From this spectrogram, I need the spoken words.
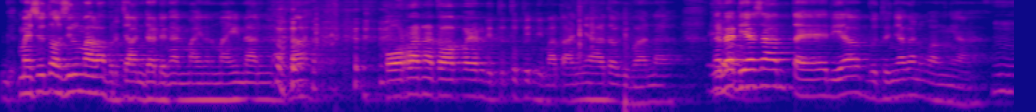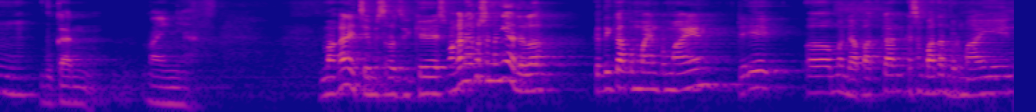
Mesut Ozil malah bercanda dengan mainan-mainan apa koran atau apa yang ditutupin di matanya atau gimana karena dia santai dia butuhnya kan uangnya Hmm. bukan mainnya Makanya James Rodriguez, makanya aku senangnya adalah ketika pemain-pemain dia eh, mendapatkan kesempatan bermain,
